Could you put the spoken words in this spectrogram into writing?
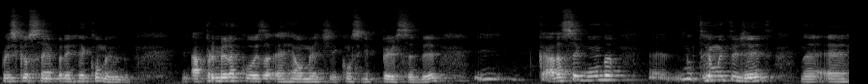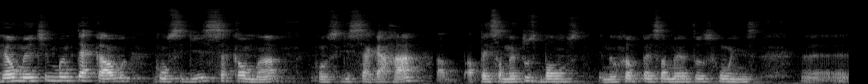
por isso que eu sempre recomendo. A primeira coisa é realmente conseguir perceber e, cara, a segunda, é, não tem muito jeito, né? É realmente manter a calma, conseguir se acalmar, conseguir se agarrar a, a pensamentos bons e não a pensamentos ruins. É,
